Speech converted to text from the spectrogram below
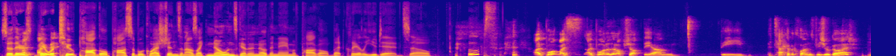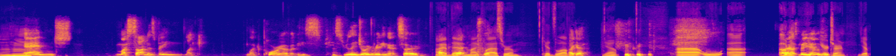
So there's I- I there were two Poggle possible questions, and I was like, no one's gonna know the name of Poggle, but clearly you did. So, oops. I bought my I bought it at Opshop the um the Attack of the Clones visual guide, hmm and my son has been like like pouring over it. He's he's really enjoying reading that. So I have that yeah, in my classroom. Kids love it. Okay. Yep. uh, uh, oh right, no, it's me y- your turn. Yep.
